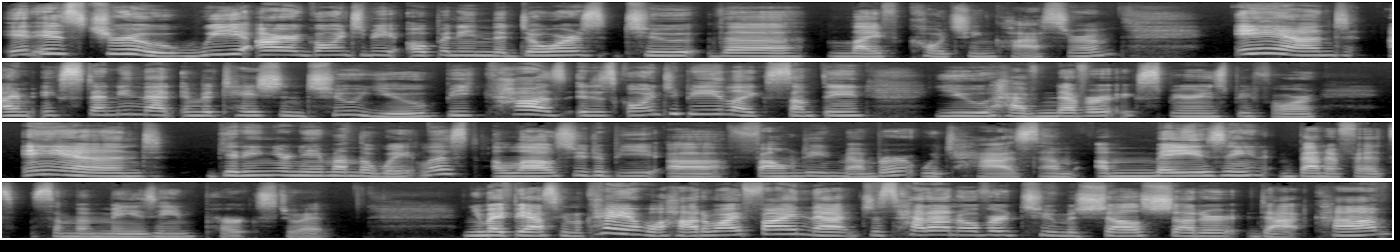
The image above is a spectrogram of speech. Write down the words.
It is true. We are going to be opening the doors to the life coaching classroom. And I'm extending that invitation to you because it is going to be like something you have never experienced before. And getting your name on the waitlist allows you to be a founding member, which has some amazing benefits, some amazing perks to it. You might be asking, okay, well, how do I find that? Just head on over to michelleshutter.com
